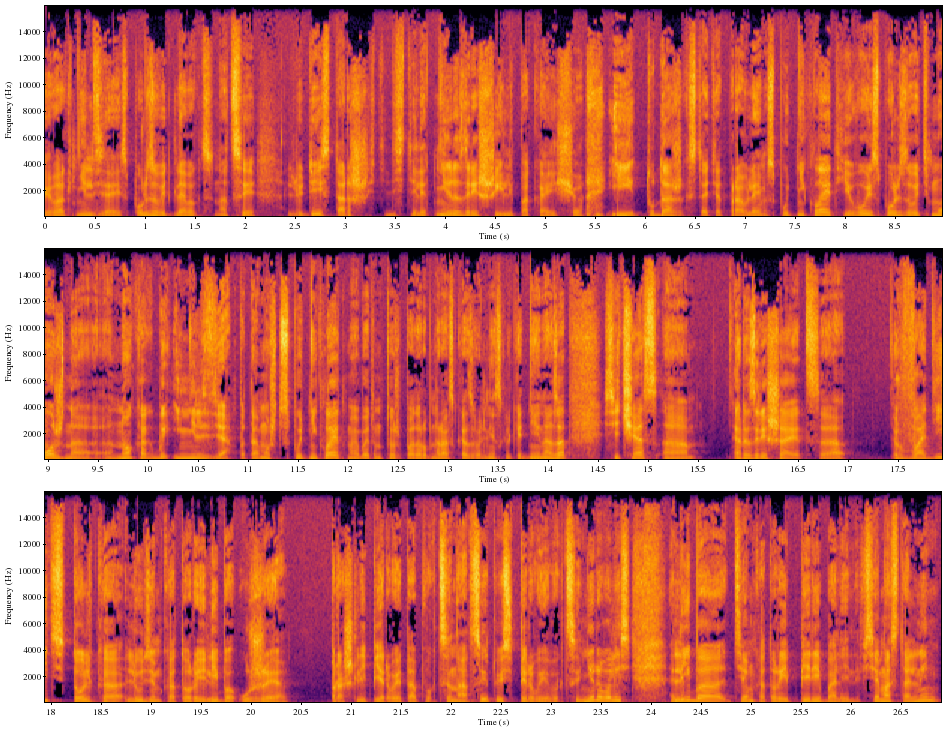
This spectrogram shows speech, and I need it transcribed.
Ковивак нельзя использовать для вакцинации людей старше 60 лет. Не разрешили пока еще. И туда же, кстати, отправляем спутник Лайт. Его использовать можно, но как бы и нельзя. Потому что спутник Лайт, мы об этом тоже подробно рассказывали несколько дней назад, сейчас а, разрешается вводить только людям, которые либо уже прошли первый этап вакцинации, то есть впервые вакцинировались, либо тем, которые переболели. Всем остальным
